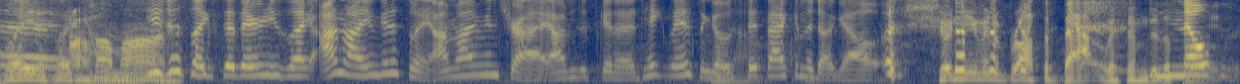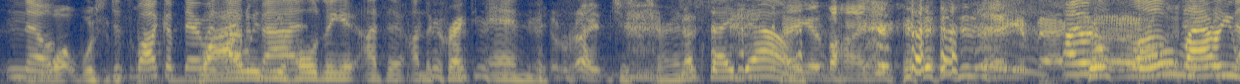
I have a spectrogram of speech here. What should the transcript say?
plate. It's like, come on. He just like stood there and he's like, I'm not even gonna swing. I'm not even gonna try. I'm just gonna take this and go sit back in the dugout. Shouldn't even have brought the bat with him to the nope, plate. no. What was the just point? walk up there? Why was a he holding it on the on the correct end? Right. Just turn it upside down. Hang it behind you. Just hang it back. I would Go have loved full to Larry see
